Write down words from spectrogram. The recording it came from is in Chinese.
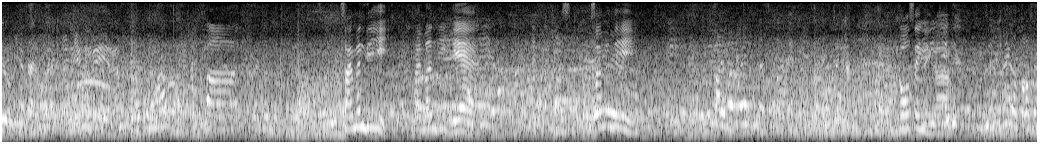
就。Simon D. Simon D. Yeah. Simon D. 歌星嚟噶。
